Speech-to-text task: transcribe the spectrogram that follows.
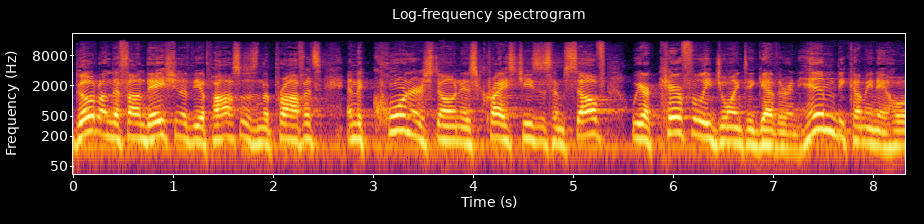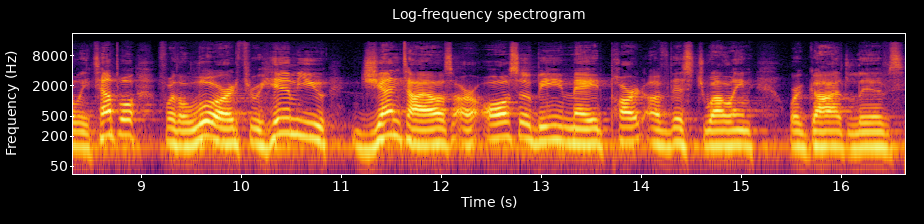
built on the foundation of the apostles and the prophets, and the cornerstone is Christ Jesus himself. We are carefully joined together in him, becoming a holy temple for the Lord. Through him, you Gentiles are also being made part of this dwelling where God lives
